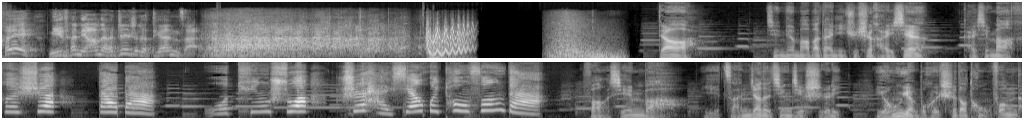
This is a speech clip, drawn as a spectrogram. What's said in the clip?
嘿，你他娘的还真是个天才！雕，今天爸爸带你去吃海鲜，开心吗？可是，爸爸。我听说吃海鲜会痛风的。放心吧，以咱家的经济实力，永远不会吃到痛风的。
